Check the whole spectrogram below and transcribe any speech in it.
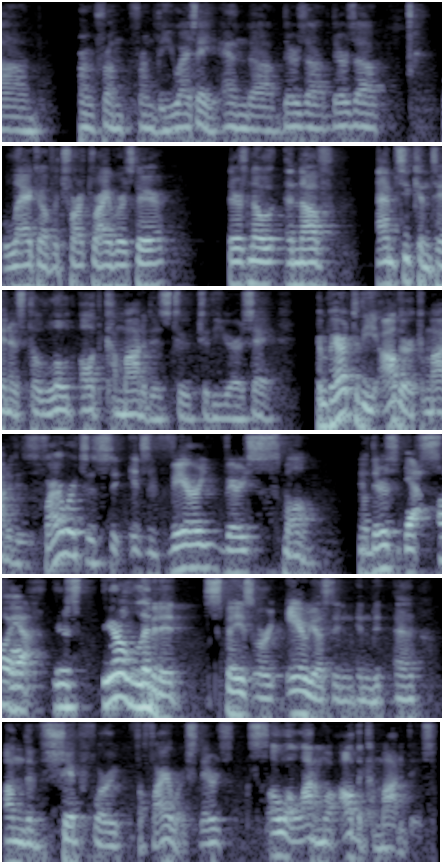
um, from from from the USA, and uh, there's a there's a lack of truck drivers there. There's no enough empty containers to load all the commodities to, to the USA. Compared to the other commodities, fireworks is it's very very small. You know, there's Yeah. Oh, yeah. There's there are limited space or areas in in the, uh, on the ship for for fireworks. There's so a lot more other commodities.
